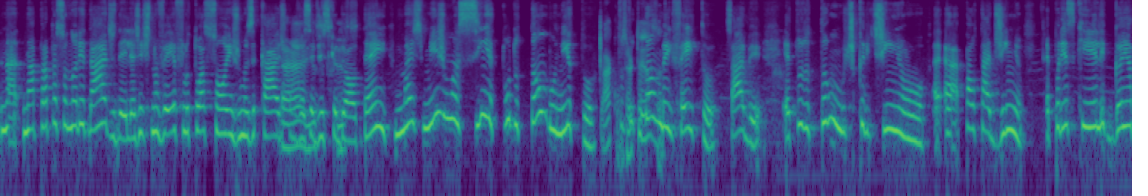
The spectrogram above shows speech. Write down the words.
na, na própria sonoridade dele, a gente não vê flutuações musicais, como É, você isso, disse que o isso. Dual tem, mas mesmo assim é tudo tão bonito. Ah, com tudo certeza. tão bem feito, sabe? É tudo tão escritinho, é, é, pautadinho. É por isso que ele ganha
